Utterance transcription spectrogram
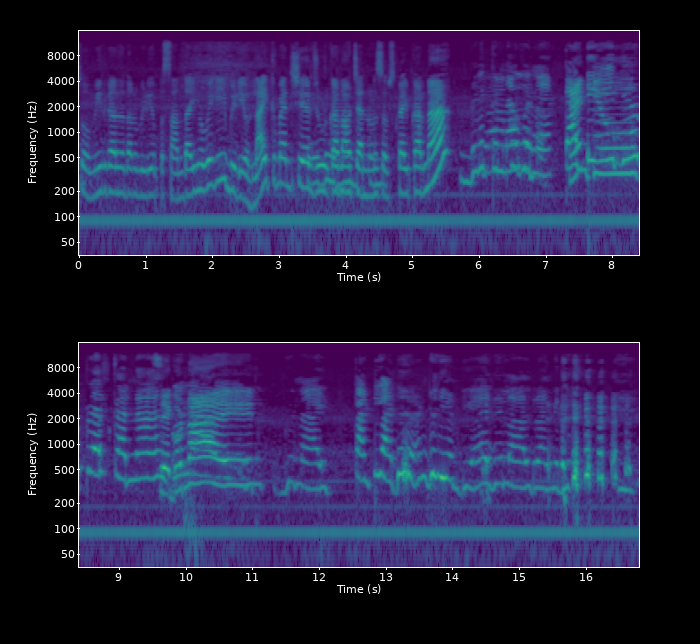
ਸੋ ਉਮੀਦ ਕਰਦੇ ਹਾਂ ਤੁਹਾਨੂੰ ਵੀਡੀਓ ਪਸੰਦ ਆਈ ਹੋਵੇਗੀ। ਵੀਡੀਓ ਲਾਈਕ ਕਮੈਂਟ ਸ਼ੇਅਰ ਜ਼ਰੂਰ ਕਰਨਾ ਔਰ ਚੈਨਲ ਨੂੰ ਸਬਸਕ੍ਰਾਈਬ ਕਰਨਾ। ਥੈਂਕ ਯੂ ਪ੍ਰੈਸ ਕਰਨਾ। Say good night good night ਕਾਂਟੀ ਆਦੇ ਰੰਗ ਦੀ ਹੁੰਦੀ ਹੈ ਇਹਦੇ ਲਾਲ ਰੰਗ ਦੀ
